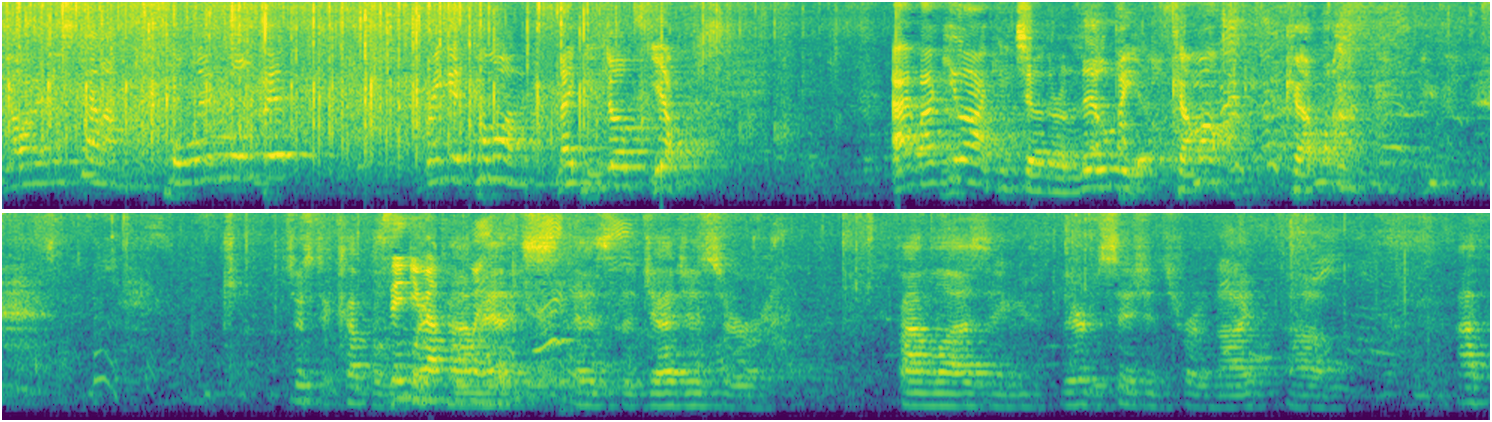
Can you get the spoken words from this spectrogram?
You want to just kind of pull in a little bit? Bring it, come on. Make it double, yeah. Act like you like each other a little bit. Come on, come on. Just a couple of quick you out the window. comments as the judges are finalizing their decisions for tonight. Um, I,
